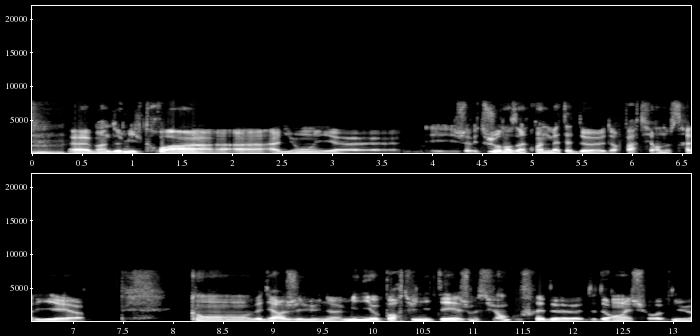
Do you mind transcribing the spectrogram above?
hmm. ben, 2003 à, Lyon et, j'avais toujours dans un coin de ma tête de, repartir en Australie et quand on va dire j'ai eu une mini opportunité, je me suis engouffré dedans et je suis revenu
